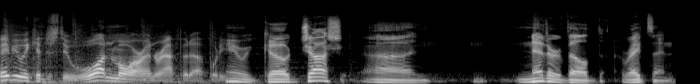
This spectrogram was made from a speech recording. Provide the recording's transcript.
Maybe we could just do one more and wrap it up. What do you Here we go. Josh uh, Netterveld writes in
